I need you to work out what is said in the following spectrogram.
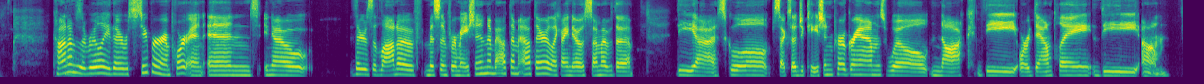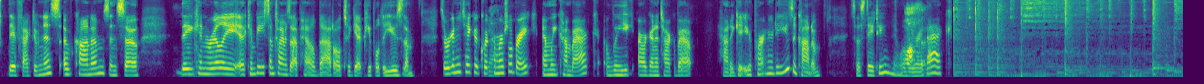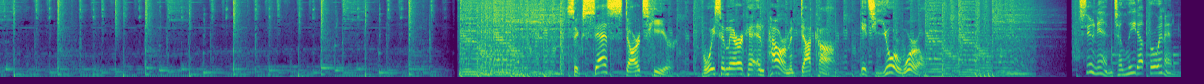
Condoms are really they're super important, and you know there's a lot of misinformation about them out there. Like I know some of the the uh, school sex education programs will knock the or downplay the um, the effectiveness of condoms, and so they can really it can be sometimes uphill battle to get people to use them. So we're going to take a quick yeah. commercial break, and we come back. We are going to talk about how to get your partner to use a condom. So stay tuned, and we'll awesome. be right back. Success starts here. VoiceAmericaEmpowerment.com. It's your world. Tune in to Lead Up for Women.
